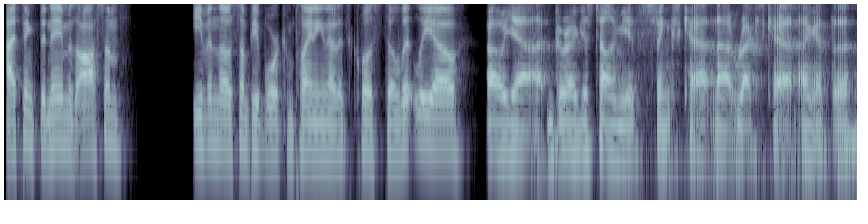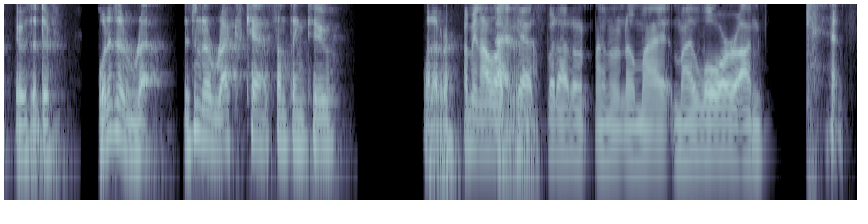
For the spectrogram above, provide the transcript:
I think the name is awesome. Even though some people were complaining that it's close to Litleo. Oh yeah, Greg is telling me it's Sphinx cat, not Rex cat. I got the it was a different what is a Rex? isn't a Rex cat something too? Whatever. I mean, I I love don't cats, but I don't I don't know my my lore on cats.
